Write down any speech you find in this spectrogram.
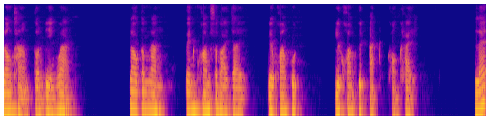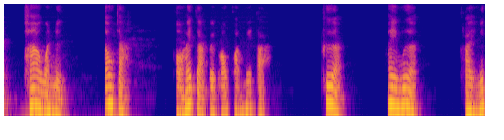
ลองถามตนเองว่า เรากำลังเป็นความสบายใจหรือความผุด หรือความอึดอัดของใคร และถ้าวันหนึ่ง ต้องจาก ขอให้จากไปพร้อมความเมตตา เพื่อให้เมื่อใครนึก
